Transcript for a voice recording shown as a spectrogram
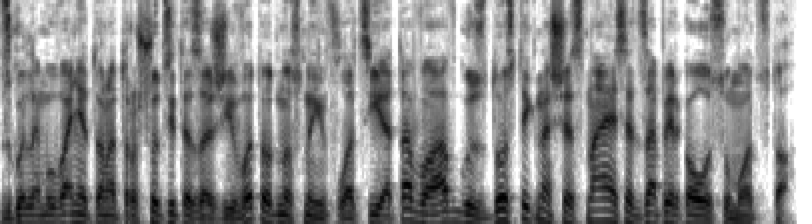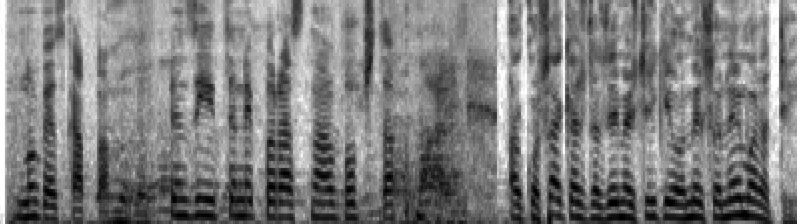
Зголемувањето на трошоците за живот, односно инфлацијата, во август достигна 16,8%. Многу е скапа. Пензиите не пораснаа воопшто. Ако сакаш да земеш 3 кг месо, не мора 3.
